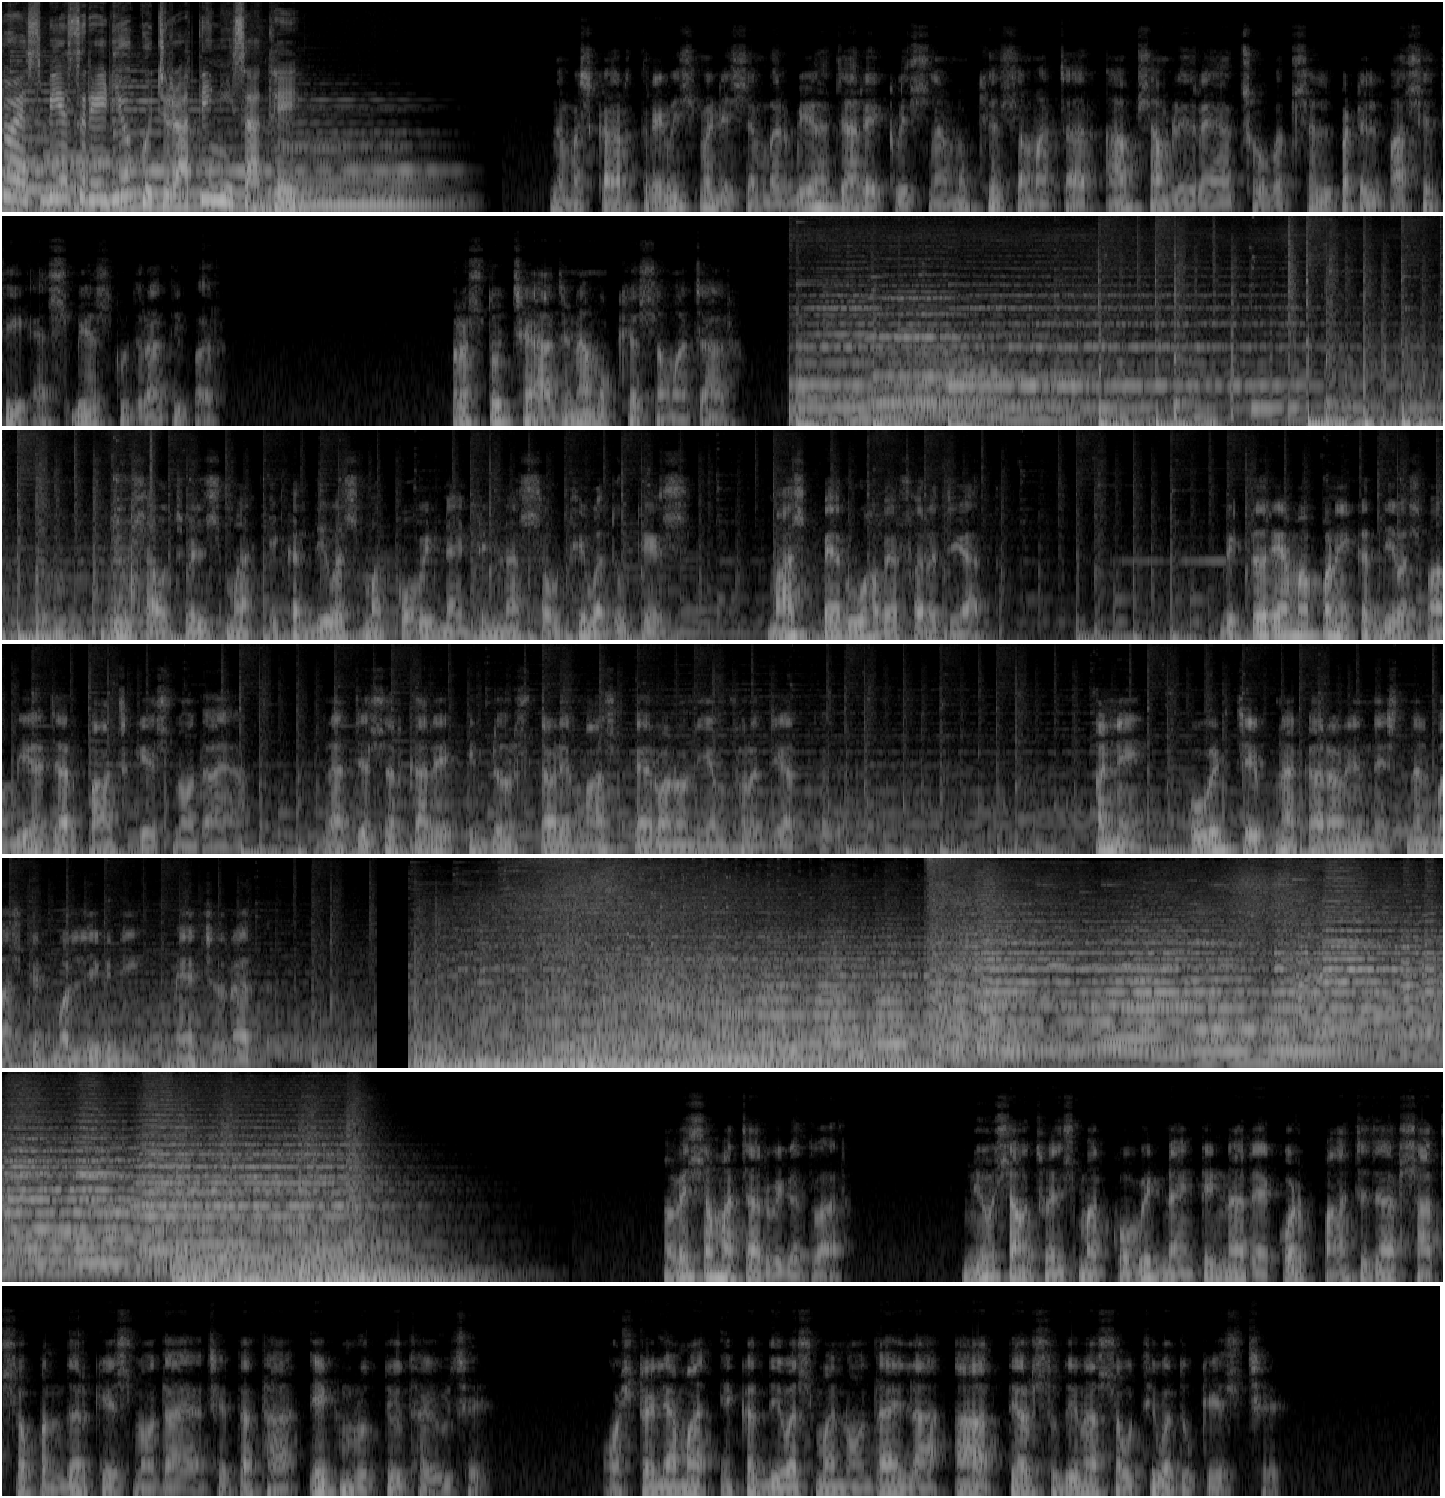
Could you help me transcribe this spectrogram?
છો SBS radio ગુજરાતીની સાથે. નમસ્કાર, ત્રેવીસમી ડિસેમ્બર બે હજાર મુખ્ય સમાચાર આપ સાંભળી રહ્યા છો વત્સલ પટેલ પાસેથી SBS ગુજરાતી પર. પ્રસ્તુત છે આજના મુખ્ય સમાચાર. ન્યૂ સાઉથ વેલ્સમાં એક જ દિવસમાં કોવિડ નાઇન્ટીનના સૌથી વધુ કેસ. માસ્ક પહેરવું હવે ફરજિયાત. વિક્ટોરિયામાં પણ એક જ દિવસમાં બે હજાર પાંચ કેસ નોંધાયા. રાજ્ય સરકારે ઇન્ડોર સ્થળે માસ્ક પહેરવાનો નિયમ ફરજિયાત કર્યો. અને કોવિડ ચેપના કારણે નેશનલ બાસ્કેટબોલ લીગની મેચ રદ. હવે સમાચાર વિગતવાર. ન્યૂ સાઉથ વેલ્સમાં કોવિડ નાઇન્ટીનના રેકોર્ડ પાંચ હજાર સાતસો પંદર કેસ નોંધાયા છે તથા એક મૃત્યુ થયું છે. ઓસ્ટ્રેલિયામાં એક જ દિવસમાં નોંધાયેલા આ અત્યાર સુધીના સૌથી વધુ કેસ છે.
